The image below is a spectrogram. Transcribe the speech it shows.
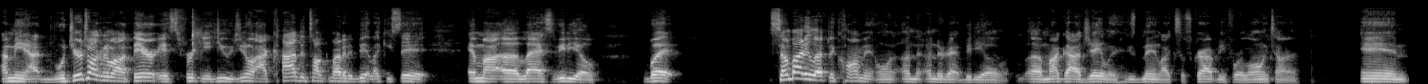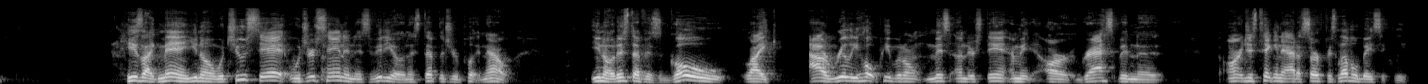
I mean, I, what you're talking about there is freaking huge. You know, I kind of talked about it a bit, like you said in my uh, last video, but somebody left a comment on under, under that video. Uh, my guy Jalen, who's been like subscribed me for a long time, and he's like, man, you know what you said, what you're saying in this video and the stuff that you're putting out, you know, this stuff is gold. Like, I really hope people don't misunderstand. I mean, are grasping the, aren't just taking it at a surface level, basically.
